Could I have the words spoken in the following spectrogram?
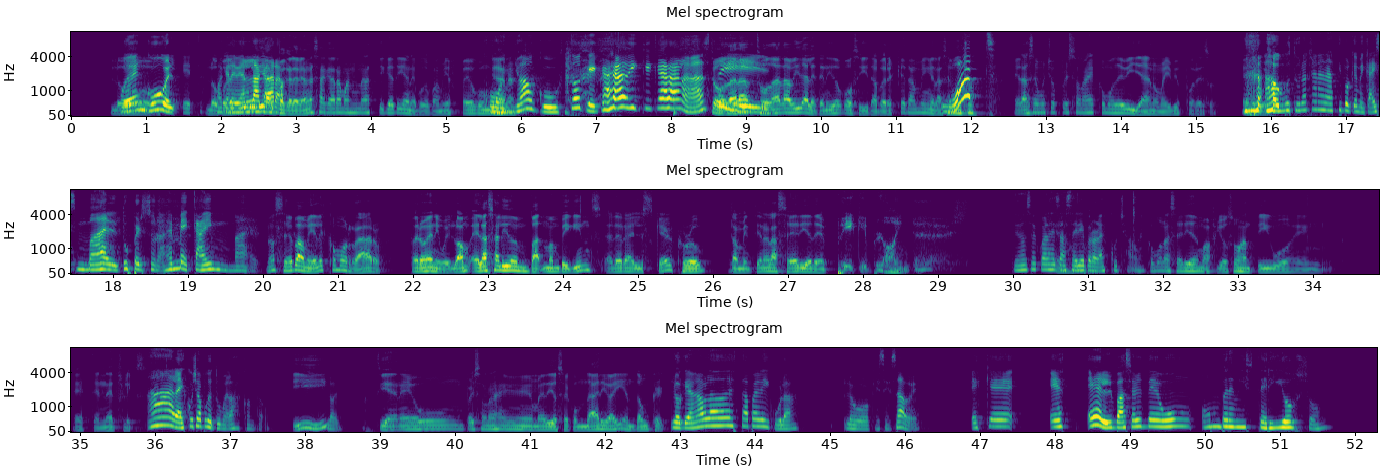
Lo- Pueden Google it lo para que le vean la cara. Para que le vean esa cara más nasty que tiene, porque para mí es feo con ganas. Coño, Augusto, qué cara de qué cara nasty. Toda la, toda la vida le he tenido cositas, pero es que también él hace What? muchos, él hace muchos personajes como de villano, maybe es por eso. Anyway, Augusto, una cara nasty porque me caes mal. Tus personajes me caen mal. no sé, para mí él es como raro. Pero anyway, lo ha- él ha salido en Batman Begins, él era el Scarecrow. También tiene la serie de Peaky Blinders. Yo no sé cuál es esa serie, pero la he escuchado. Es como una serie de mafiosos antiguos en este, Netflix. Ah, la he escuchado porque tú me las has contado. Y Lol. tiene un personaje medio secundario ahí en Dunkirk. Lo que han hablado de esta película, lo que se sabe, es que es- él va a ser de un hombre misterioso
